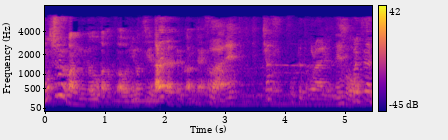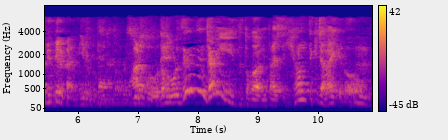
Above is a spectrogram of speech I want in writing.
面白い番組かどうかとかを二の次で誰が出てるかみたいなそうだねキャストってところあるよね。こいつが出てるから見るみたいなところもあるそうもんね。そうだから俺全然ジャニーズとかに対して批判的じゃないけど、うん。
